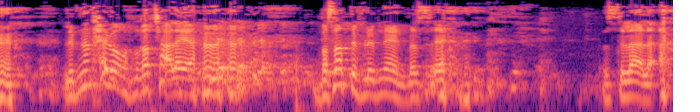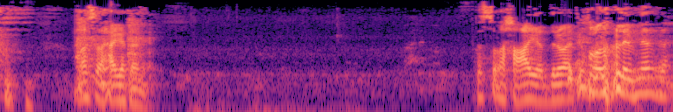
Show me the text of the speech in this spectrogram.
لبنان حلوة ما تضغطش عليا. اتبسطت في لبنان بس بس لا لا. مصر حاجة تانية. بس أنا هعيط دلوقتي في موضوع لبنان ده.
